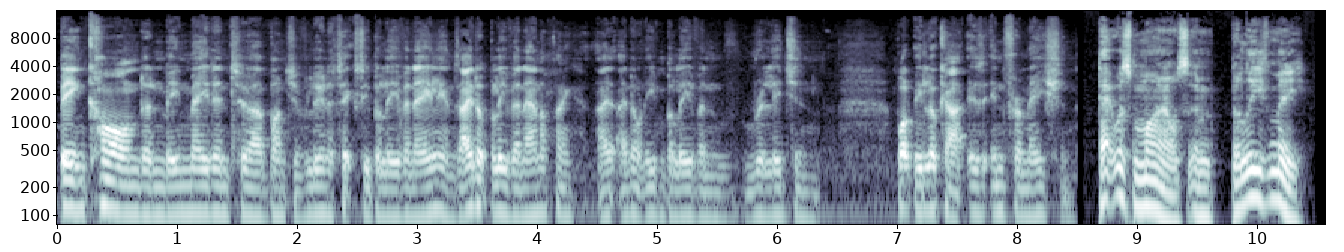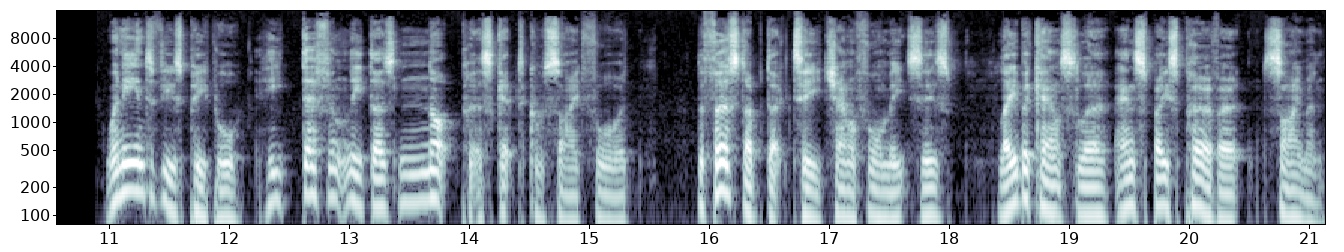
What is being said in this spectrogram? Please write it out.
being conned and being made into a bunch of lunatics who believe in aliens. I don't believe in anything. I, I don't even believe in religion. What we look at is information. That was Miles, and believe me, when he interviews people, he definitely does not put a sceptical side forward. The first abductee Channel 4 meets is Labour councillor and space pervert Simon.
